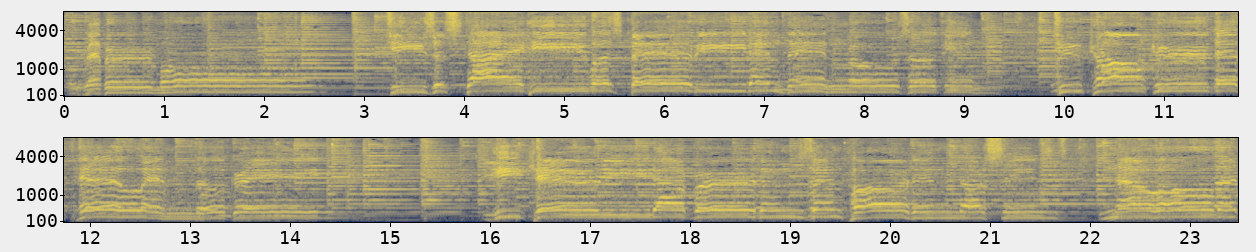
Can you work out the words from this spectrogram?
forevermore. Jesus died, he was buried, and then rose again to conquer death, hell, and the grave. He carried our burdens and pardoned our sins. Now all that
